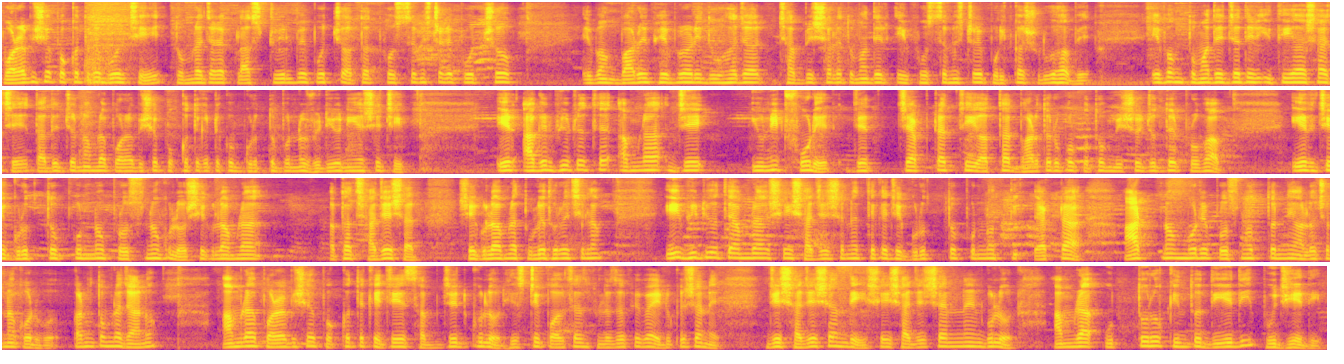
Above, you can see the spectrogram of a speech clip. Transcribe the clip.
পড়ার বিষয় পক্ষ থেকে বলছি, তোমরা যারা ক্লাস টুয়েলভে পড়ছো, অর্থাৎ ফোর্থ সেমিস্টারে পড়ছো এবং বারোই ফেব্রুয়ারি দু হাজার ছাব্বিশ সালে তোমাদের এই ফোর্থ সেমিস্টারের পরীক্ষা শুরু হবে এবং তোমাদের যাদের ইতিহাস আছে, তাদের জন্য আমরা পড়া বিষয় পক্ষ থেকে একটা খুব গুরুত্বপূর্ণ ভিডিও নিয়ে এসেছি। এর আগের ভিডিওতে আমরা যে ইউনিট ফোরের যে চ্যাপ্টার থ্রি অর্থাৎ ভারতের উপর প্রথম বিশ্বযুদ্ধের প্রভাব এর যে গুরুত্বপূর্ণ প্রশ্নগুলো, সেগুলো আমরা, অর্থাৎ সাজেশান সেগুলো আমরা তুলে ধরেছিলাম। এই ভিডিওতে আমরা সেই সাজেশনের থেকে যে গুরুত্বপূর্ণ একটা আট নম্বরের প্রশ্নোত্তর নিয়ে আলোচনা করব। কারণ তোমরা জানো, আমরা পড়ার বিষয়ের পক্ষ থেকে যে সাবজেক্টগুলোর হিস্ট্রি পল সায়েন্স ফিলোসফি বা এডুকেশনে যে সাজেশান দিই, সেই সাজেশানগুলোর আমরা উত্তরও কিন্তু দিয়ে দিই, বুঝিয়ে দিই।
